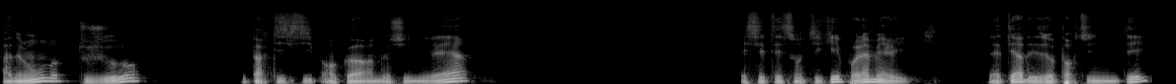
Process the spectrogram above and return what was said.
À Londres, toujours, il participe encore à Monsieur Univers, et c'était son ticket pour l'Amérique, la terre des opportunités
